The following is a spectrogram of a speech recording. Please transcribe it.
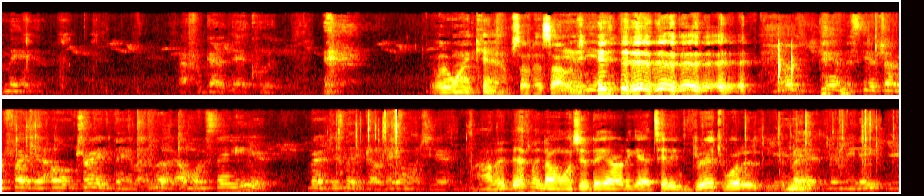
Man, I forgot that quick. Well, it wasn't Cam, so that's all we Yeah, need. Notice Japan is still trying to fight that whole trade thing. Like, look, I want to stay here, bro. Just let it go. They don't want you there. oh, they definitely don't want you. if They already got Teddy Bridgewater. Yeah, Man. they, I mean, they, they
